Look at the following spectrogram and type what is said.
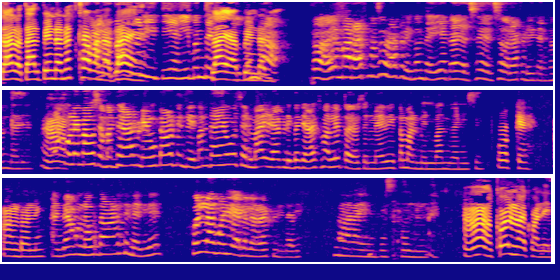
ચાલો તાર પેંડા નથી ખાવાના લાય. બંધાઈ લાય આ પેંડા હા મારા હાથમાં શું રાખડી બંધાઈ એક આયા છે છ રાખડી ત્યારે બંધાઈ છે. આવશે બધા રાખડી હું ટાળતી જઈ બંધાઈ છે ને મારી રાખડી બધી હાથમાં લેતા હશે એટલે એવી તમારી બેન બાંધવાની છે. ઓકે વાંધો નહીં. અને રાહુલ ઉતાવળ નથી ને એટલે ખુલ્લા મળી પેલા રાખડી તારી. હા ખોલ નાખવાની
